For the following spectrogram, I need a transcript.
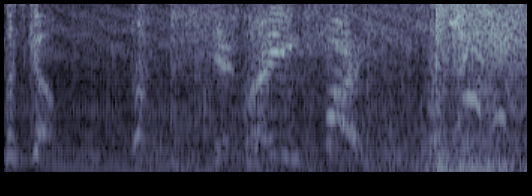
Let's go. Get ready, fight!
